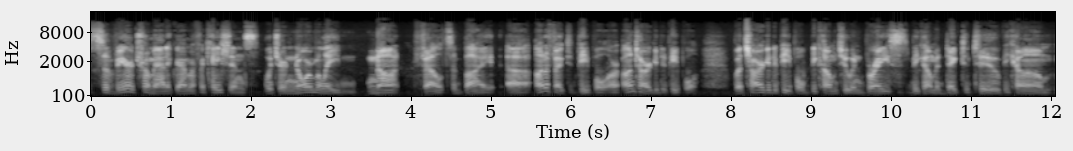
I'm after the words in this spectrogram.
severe traumatic ramifications, which are normally not felt by uh, unaffected people or untargeted people, but targeted people become to embrace, become addicted to, become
